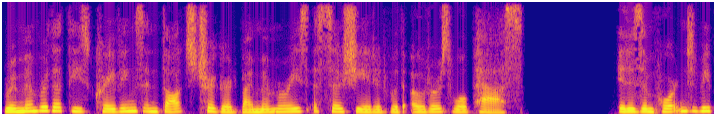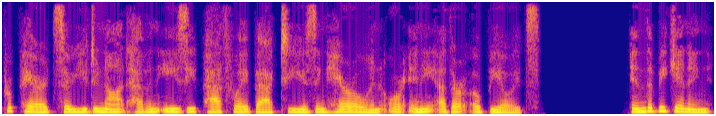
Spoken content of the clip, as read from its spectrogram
Remember that these cravings and thoughts triggered by memories associated with odors will pass. It is important to be prepared so you do not have an easy pathway back to using heroin or any other opioids. In the beginning,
